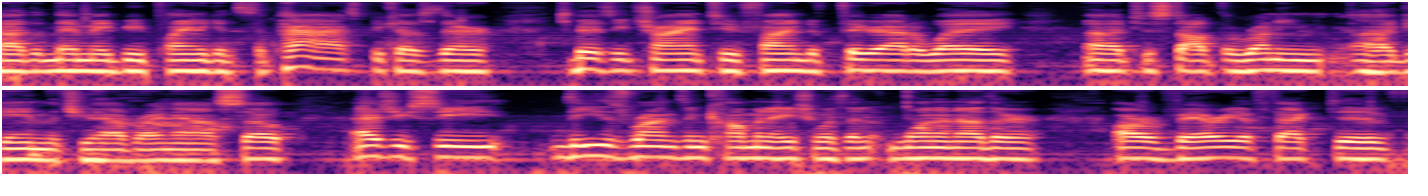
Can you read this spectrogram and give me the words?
uh, that they may be playing against the pass because they're busy trying to find to figure out a way uh, to stop the running uh, game that you have right now. So as you see, these runs in combination with one another are very effective.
